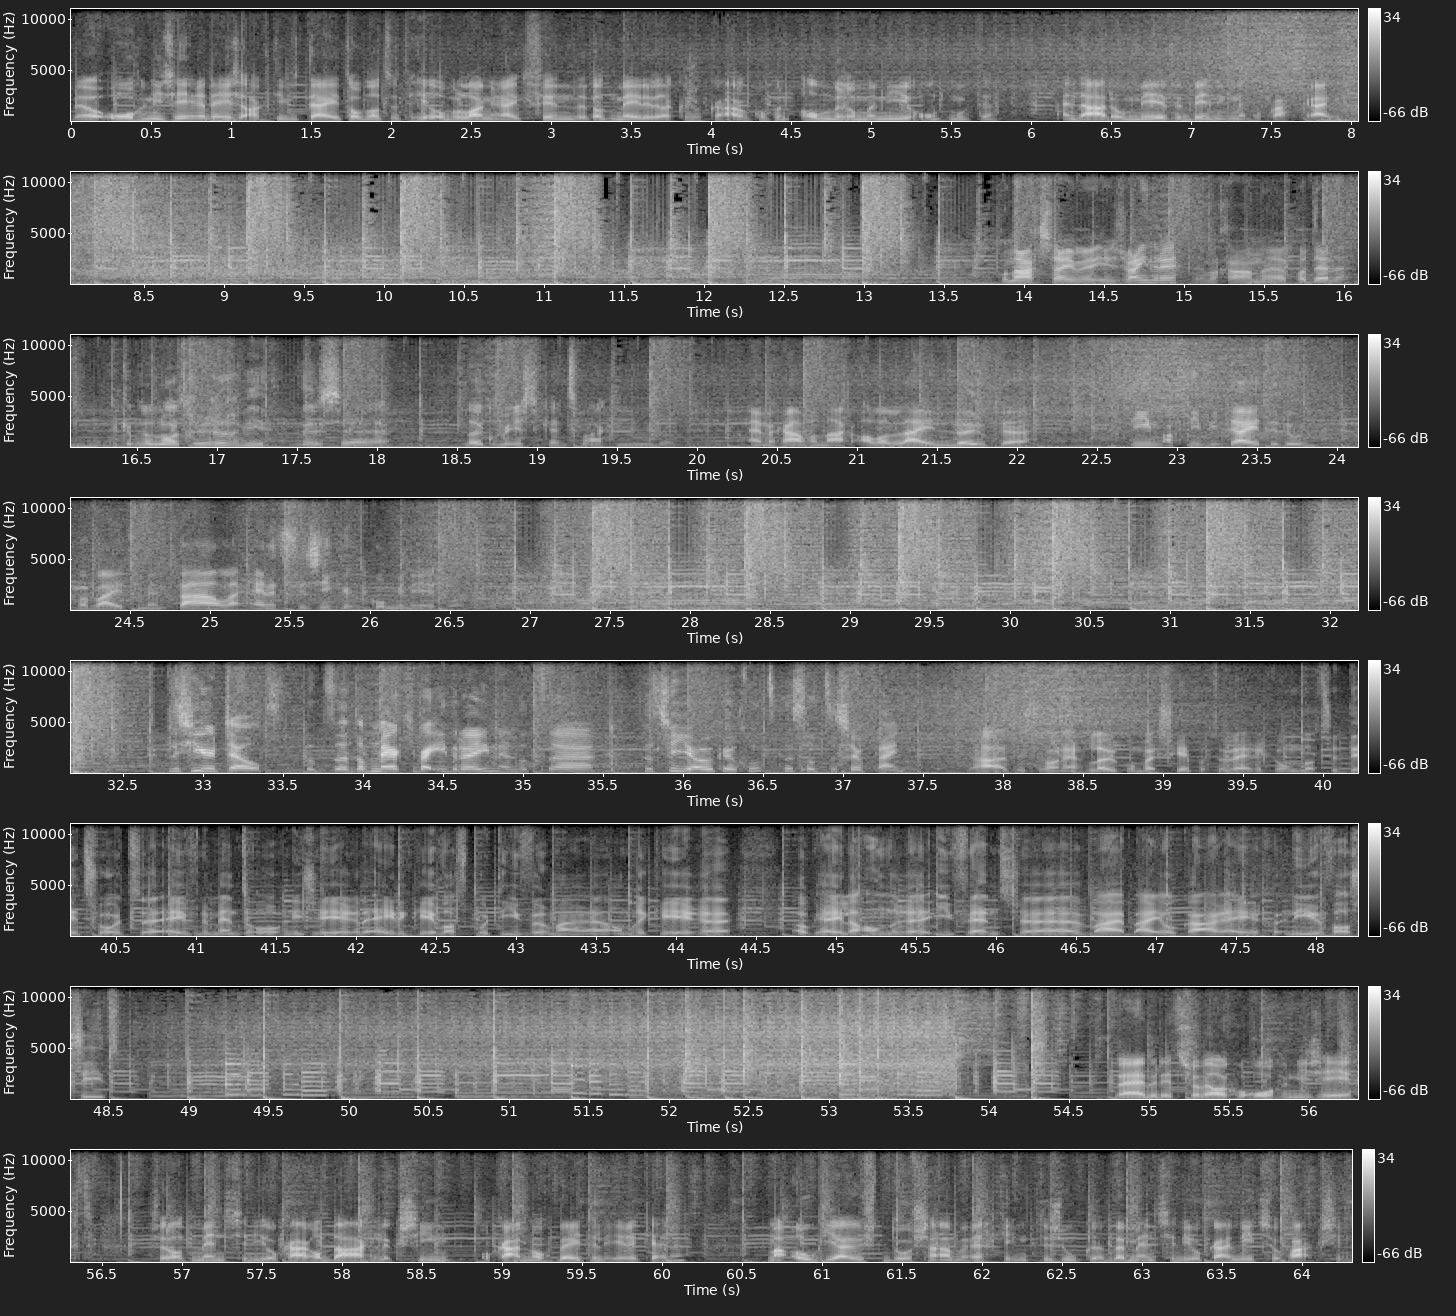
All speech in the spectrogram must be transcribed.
We organiseren deze activiteiten omdat we het heel belangrijk vinden dat medewerkers elkaar ook op een andere manier ontmoeten en daardoor meer verbinding met elkaar krijgen. Vandaag zijn we in Zwijndrecht en we gaan uh, padellen. Ik heb nog nooit gerugbied, dus uh, leuk om mijn eerste kennismaking te doen. En we gaan vandaag allerlei leuke teamactiviteiten doen, waarbij het mentale en het fysieke gecombineerd wordt. Plezier telt. Dat, eh, dat merk je bij iedereen en dat, uh, dat zie je ook heel goed, dus dat is zo fijn. Ja, het is gewoon echt leuk om bij Schipper te werken, omdat ze dit soort evenementen organiseren. De ene keer wat sportiever, maar de andere keer ook hele andere events waarbij je elkaar in ieder geval ziet. Wij hebben dit zowel georganiseerd zodat mensen die elkaar al dagelijks zien elkaar nog beter leren kennen. Maar ook juist door samenwerking te zoeken bij mensen die elkaar niet zo vaak zien.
